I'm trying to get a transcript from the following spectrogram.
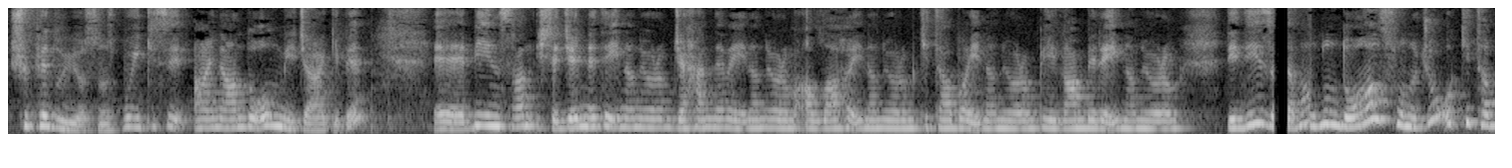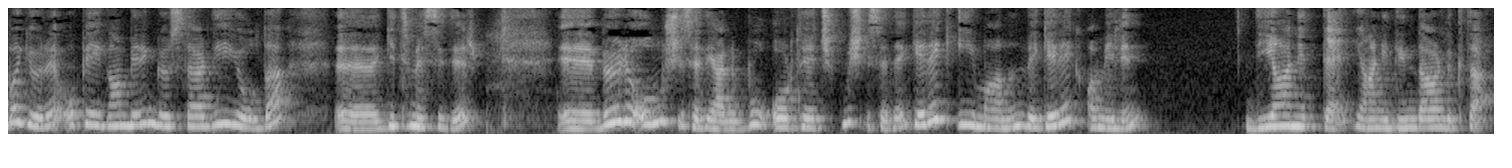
şüphe duyuyorsunuz. Bu ikisi aynı anda olmayacağı gibi. Ee, bir insan işte cennete inanıyorum, cehenneme inanıyorum, Allah'a inanıyorum, kitaba inanıyorum, peygambere inanıyorum dediği zaman bunun doğal sonucu o kitaba göre o peygamberin gösterdiği yolda e, gitmesidir. E, böyle olmuş ise de yani bu ortaya çıkmış ise de gerek imanın ve gerek amelin Diyanette yani dindarlıkta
